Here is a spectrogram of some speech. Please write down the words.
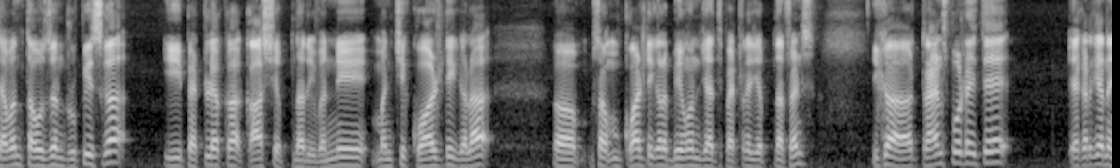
సెవెన్ థౌజండ్ రూపీస్గా ఈ పెట్టల యొక్క కాస్ట్ చెప్తున్నారు. ఇవన్నీ మంచి క్వాలిటీ గల క్వాలిటీ గల భీమన్ జాతి పెట్టలే చెప్తున్నారు ఫ్రెండ్స్. ఇక ట్రాన్స్పోర్ట్ అయితే ఎక్కడికైనా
